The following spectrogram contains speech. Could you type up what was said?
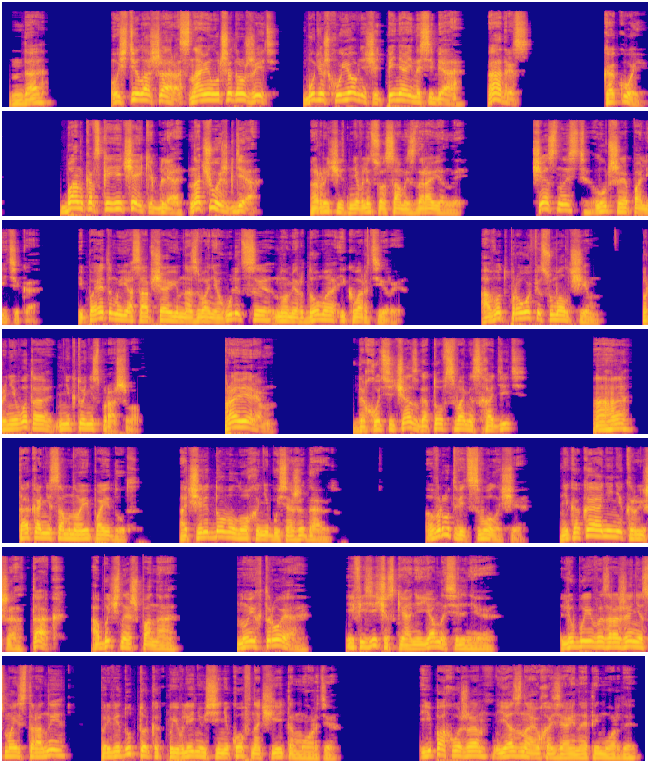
«Да». «Учти, лошара, с нами лучше дружить. Будешь хуевничать, пеняй на себя. Адрес?» «Какой?» «Банковской ячейки, бля. Ночуешь где?» Рычит мне в лицо самый здоровенный. Честность – лучшая политика. И поэтому я сообщаю им название улицы, номер дома и квартиры. А вот про офис умолчим. Про него-то никто не спрашивал. «Проверим!» «Да хоть сейчас готов с вами сходить». «Ага, так они со мной и пойдут. Очередного лоха, небось, ожидают». Врут ведь, сволочи. Никакая они не крыша, так, обычная шпана. Но их трое, и физически они явно сильнее. Любые возражения с моей стороны приведут только к появлению синяков на чьей-то морде. И, похоже, я знаю хозяина этой морды.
